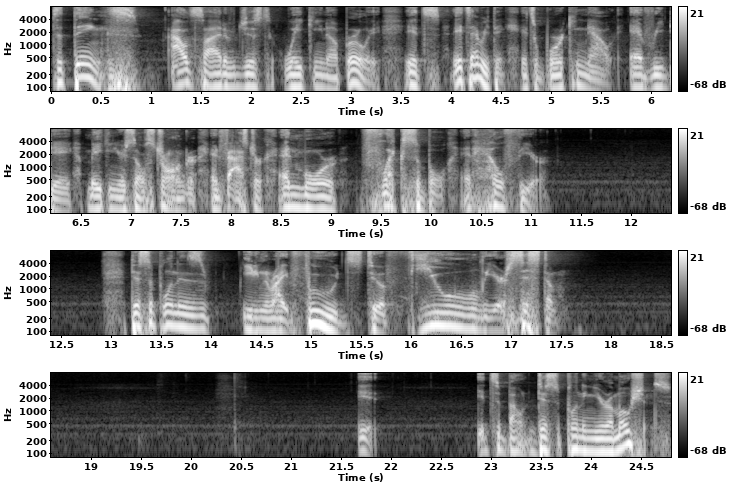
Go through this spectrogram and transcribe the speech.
to things outside of just waking up early. It's it's everything. It's working out every day, making yourself stronger and faster and more flexible and healthier. Discipline is eating the right foods to fuel your system. It it's about disciplining your emotions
